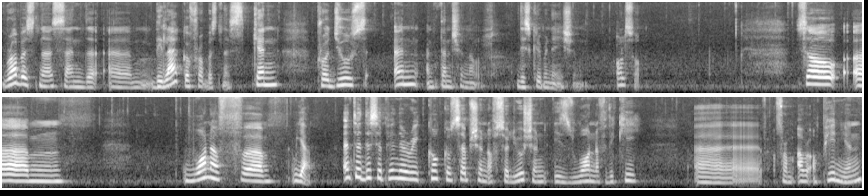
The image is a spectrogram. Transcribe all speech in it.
robustness and uh, um, the lack of robustness can produce unintentional discrimination also. So um, one of, uh, yeah, interdisciplinary co-conception of solution is one of the key uh, from our opinion,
